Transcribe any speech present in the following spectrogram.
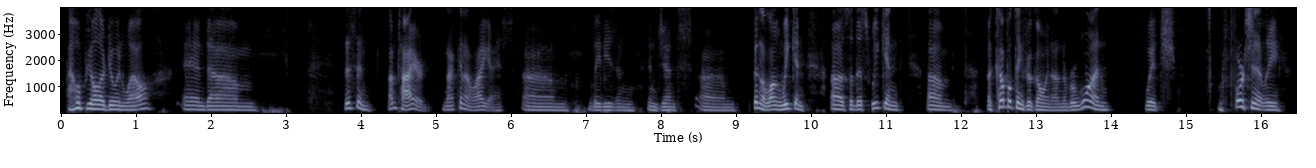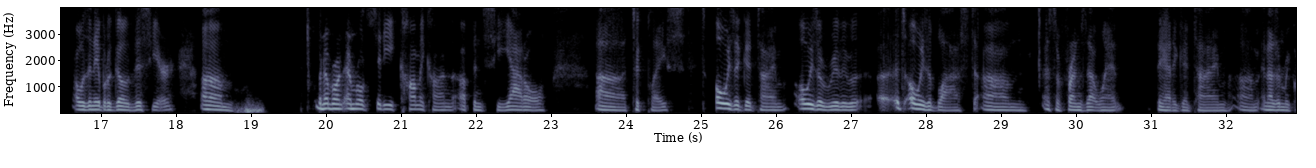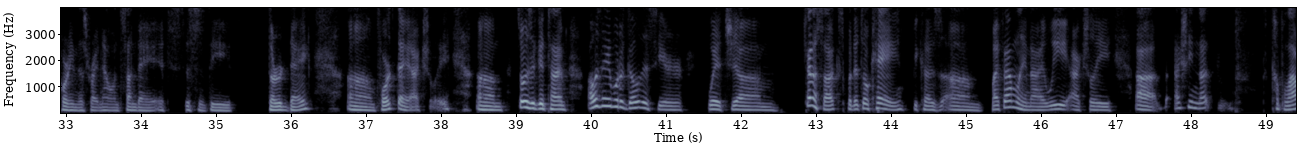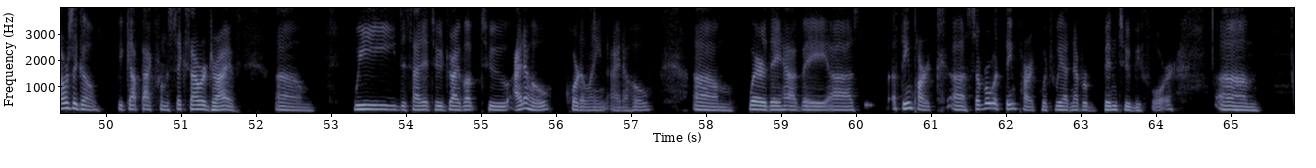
I hope you all are doing well, and um, listen, I'm tired. Not gonna lie, guys, um, ladies and and gents. Um, it's been a long weekend. Uh, so this weekend, um, a couple things were going on. Number one, which unfortunately I wasn't able to go this year. Um, but number one, Emerald City Comic Con up in Seattle uh, took place. It's always a good time. Always a really, uh, it's always a blast. Um, I some friends that went they had a good time. Um, and as I'm recording this right now on Sunday, it's this is the third day, um, fourth day actually. Um, it's always a good time. I was able to go this year, which um, kind of sucks, but it's okay because um, my family and I we actually uh, actually not a couple hours ago we got back from a six hour drive. Um, we decided to drive up to Idaho, Coeur d'Alene, Idaho, um, where they have a uh, a theme park, uh, Silverwood theme park, which we had never been to before. Um,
